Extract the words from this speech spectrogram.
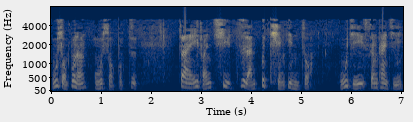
无所不能，无所不至。在一团气自然不停运作，无极生太极，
